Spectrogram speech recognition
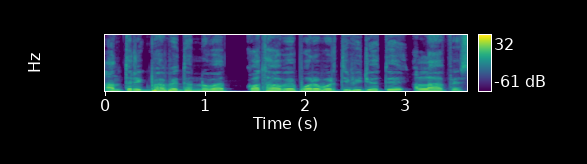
আন্তরিকভাবে ধন্যবাদ। কথা হবে পরবর্তী ভিডিওতে। আল্লাহ হাফেজ।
